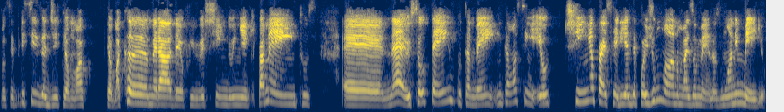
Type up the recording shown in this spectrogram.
você precisa de ter uma, ter uma câmera, daí eu fui investindo em equipamentos, é, né? O seu tempo também. Então, assim, eu tinha parcerias depois de um ano, mais ou menos, um ano e meio.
